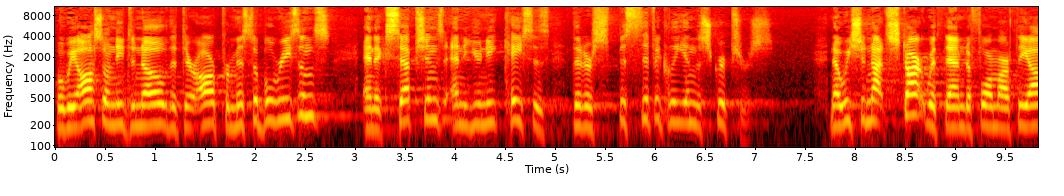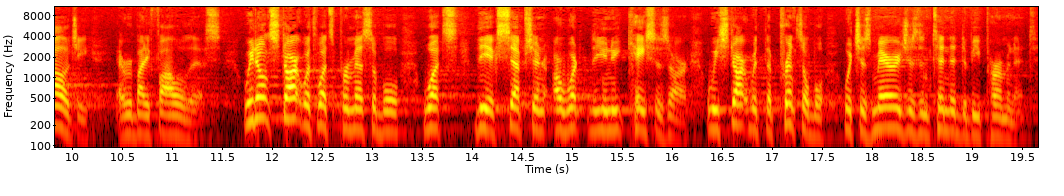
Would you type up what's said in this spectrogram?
But we also need to know that there are permissible reasons and exceptions and unique cases that are specifically in the scriptures. Now, we should not start with them to form our theology. Everybody follow this. We don't start with what's permissible, what's the exception, or what the unique cases are. We start with the principle, which is marriage is intended to be permanent.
